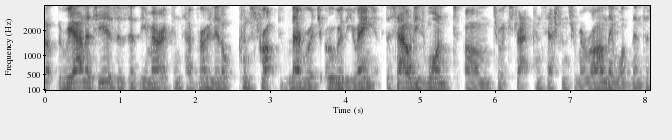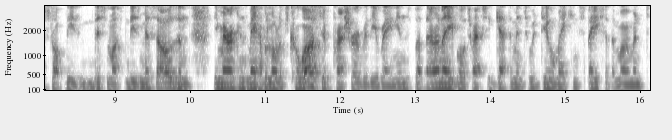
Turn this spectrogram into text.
look, the reality is is that the Americans have very little constructive leverage over the Iranians. The Saudis want um, to extract concessions from Iran. They want them to stop these this these missiles, and the Americans may have a lot of coercive pressure over the Iranians, but they're unable to actually get them into a deal making space at the moment.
